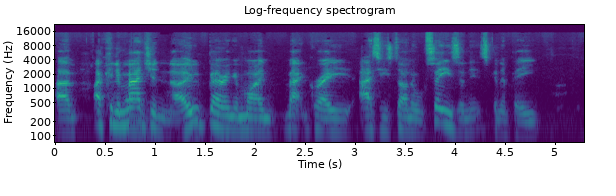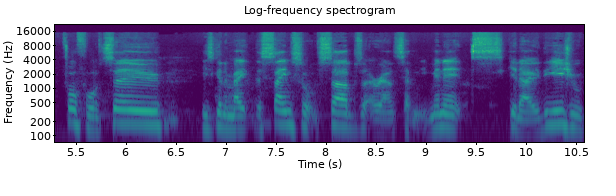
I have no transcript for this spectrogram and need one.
Um, I can imagine, though, bearing in mind Matt Gray as he's done all season, it's going to be 4-4-2. He's going to make the same sort of subs at around 70 minutes. You know, the usual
